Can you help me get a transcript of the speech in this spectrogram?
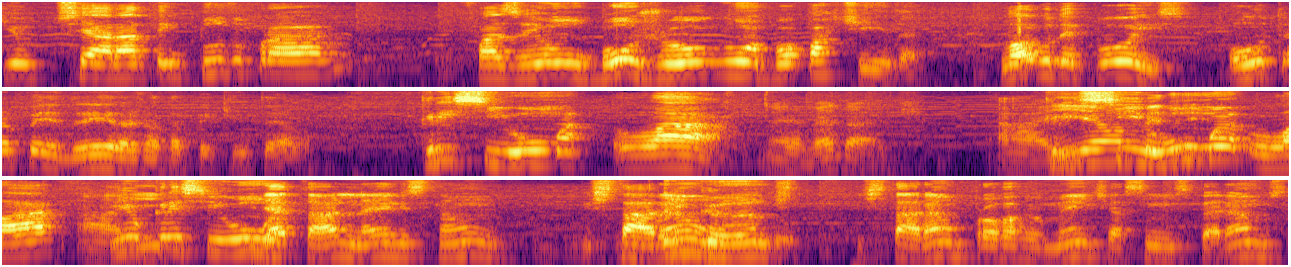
que o Ceará tem tudo para fazer um bom jogo, uma boa partida. Logo depois, outra pedreira JP Quintela. Criciúma lá. É verdade. Aí é Criciúma é lá Aí, e o Criciúma. Detalhe, né? Eles estão estarão brigando. Estarão provavelmente, assim esperamos,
